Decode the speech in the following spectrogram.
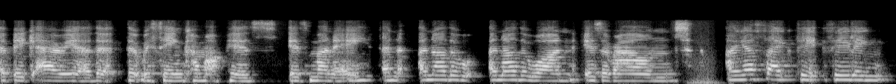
a big area that, that we're seeing come up is is money, and another another one is around, I guess, like fe- feeling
